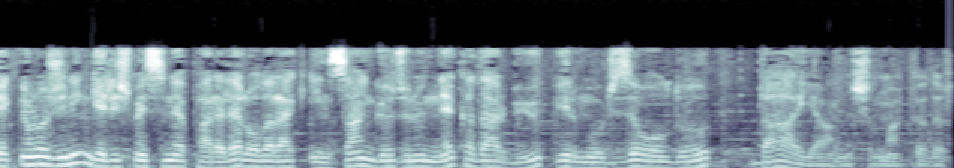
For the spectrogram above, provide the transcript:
Teknolojinin gelişmesine paralel olarak insan gözünün ne kadar büyük bir mucize olduğu daha iyi anlaşılmaktadır.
